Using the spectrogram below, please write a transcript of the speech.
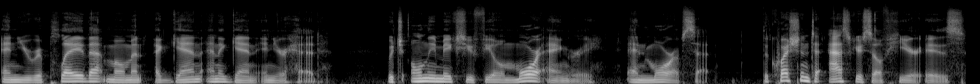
and you replay that moment again and again in your head, which only makes you feel more angry and more upset. The question to ask yourself here is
